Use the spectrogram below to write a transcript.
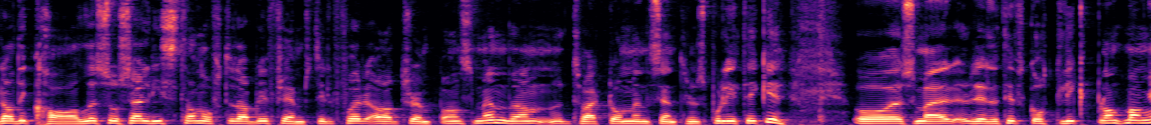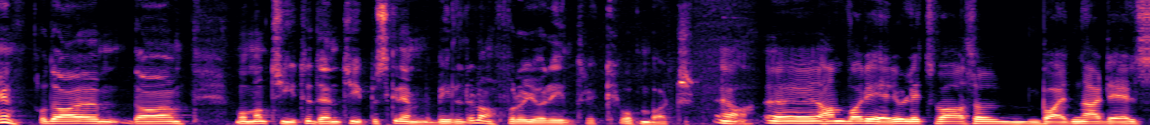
radikale sosialist han ofte da blir fremstilt for av Trump og hans menn. Han, tvert om en sentrumspolitiker, og, som er relativt godt likt blant mange. Og da, da må man ty til den type skremmebilder da, for å gjøre inntrykk, åpenbart. Ja, øh, Han varierer jo litt hva altså Biden er dels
